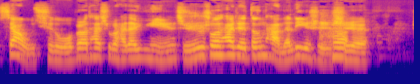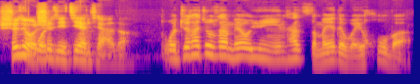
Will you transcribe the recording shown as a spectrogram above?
下午去的，我不知道它是不是还在运营，只是说它这灯塔的历史 是十九世纪建起来的。我觉得他就算没有运营，他怎么也得维护吧，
